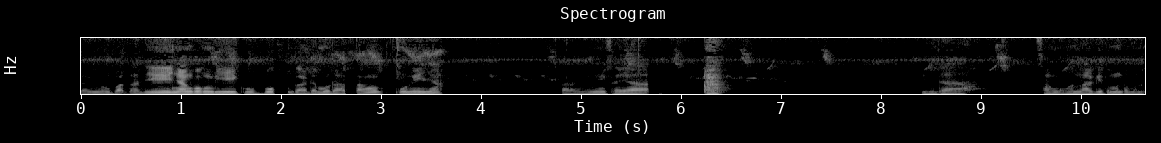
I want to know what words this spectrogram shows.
Dan nyoba tadi nyangkung di gubuk. Nggak ada mau datang puninya. Sekarang ini saya pindah sanggungan lagi teman-teman.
